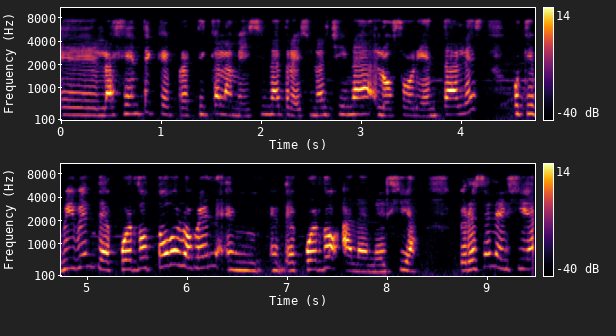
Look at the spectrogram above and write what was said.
eh, la gente que practica la medicina tradicional china, los orientales, porque viven de acuerdo, todo lo ven en, de acuerdo a la energía, pero esa energía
